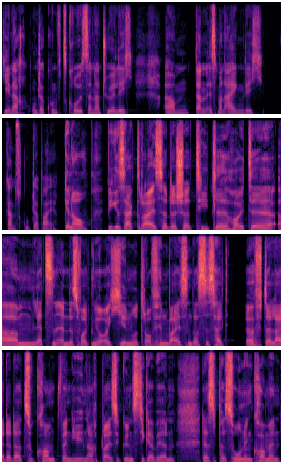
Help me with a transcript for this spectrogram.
je nach Unterkunftsgröße natürlich, ähm, dann ist man eigentlich ganz gut dabei. Genau. Wie gesagt, reißerischer Titel heute. Ähm, letzten Endes wollten wir euch hier nur darauf hinweisen, dass es halt öfter leider dazu kommt, wenn die Nachpreise günstiger werden, dass Personen kommen,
